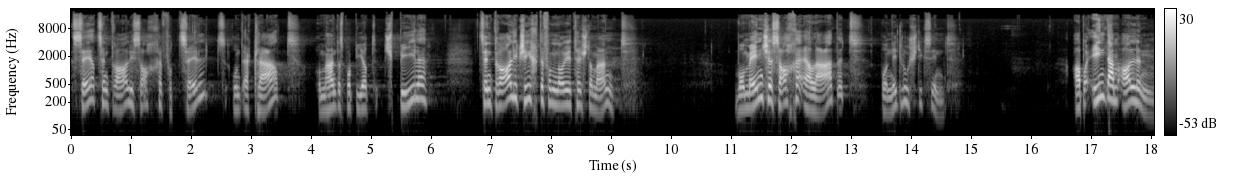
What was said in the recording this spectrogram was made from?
sehr zentrale Sachen erzählt und erklärt und wir haben das probiert zu spielen. Zentrale Geschichten vom Neuen Testament wo Menschen Sachen erleben, die nicht lustig sind. Aber in dem allen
